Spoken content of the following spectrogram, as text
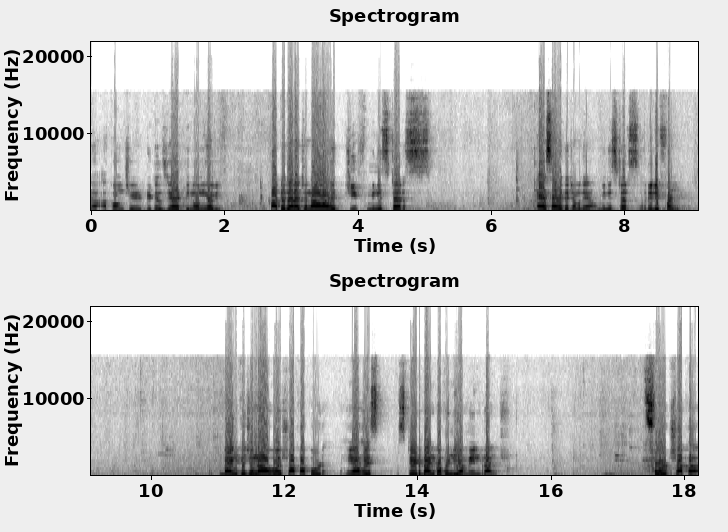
अकाउंटचे डिटेल्स जे आहेत ती नोंद घ्यावी. खातेदाराचे नाव आहे चीफ मिनिस्टर्स एस आहे त्याच्यामध्ये मिनिस्टर्स रिलीफ फंड बँकेचे नाव व शाखा कोड हे आहे State Bank of India main branch Fort शाखा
